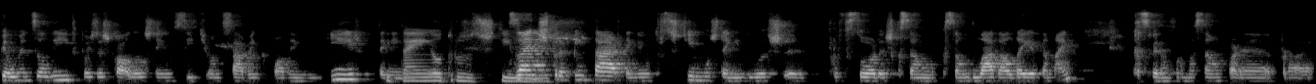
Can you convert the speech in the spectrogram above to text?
pelo menos ali, depois da escola, eles têm um sítio onde sabem que podem ir. Têm, têm outros estímulos. Desenhos para pintar, têm outros estímulos, têm duas uh, professoras que são, que são de lá da aldeia também, que receberam formação para, para,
